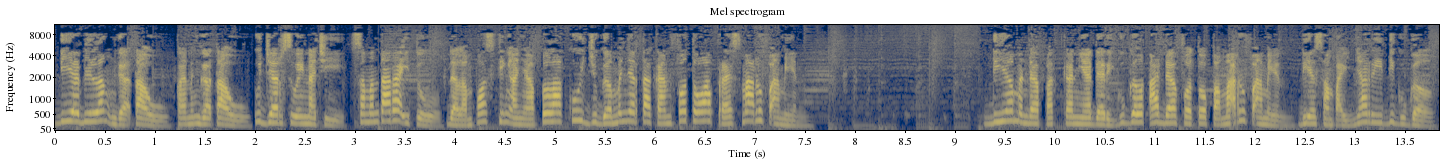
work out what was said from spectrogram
Dia bilang nggak tahu, kan nggak tahu, ujar Suenachi. Sementara itu, dalam postingannya pelaku juga menyertakan foto Wapres Ma'ruf Amin. Dia mendapatkannya dari Google, ada foto Pak Ma'ruf Amin. Dia sampai nyari di Google.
